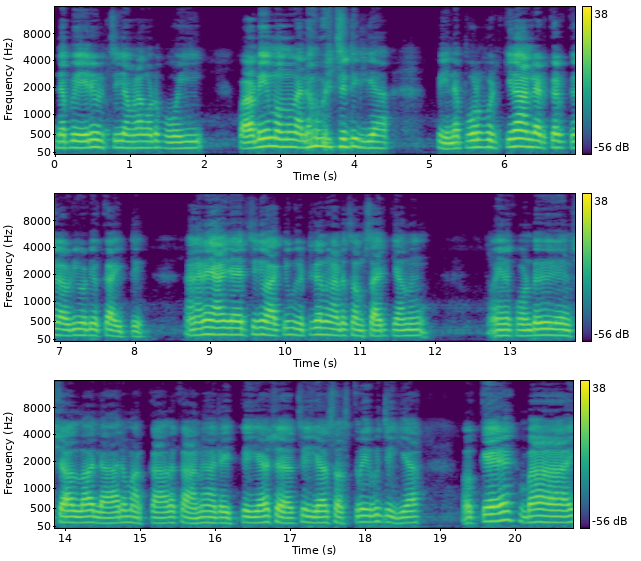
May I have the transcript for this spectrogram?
പിന്നെ പേര് വിളിച്ച് നമ്മളങ്ങോട്ട് പോയി. പടിയും ഒന്നും നല്ല പിടിച്ചിട്ടില്ല. പിന്നെ ഇപ്പോൾ പിടിക്കലാണല്ലോ ഇടയ്ക്കിടയ്ക്ക് അവിടെ ഇവിടെയൊക്കെ ആയിട്ട്. അങ്ങനെ ഞാൻ വിചാരിച്ചു ബാക്കി വീട്ടിലൊന്ന് കണ്ട് സംസാരിക്കാമെന്ന് അതിനെക്കൊണ്ട് ഇൻഷാല്ല എല്ലാവരും മറക്കാതെ കാണുക ലൈക്ക് ചെയ്യുക ഷെയർ ചെയ്യുക സബ്സ്ക്രൈബ് ചെയ്യുക. ഓക്കെ ബായ്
